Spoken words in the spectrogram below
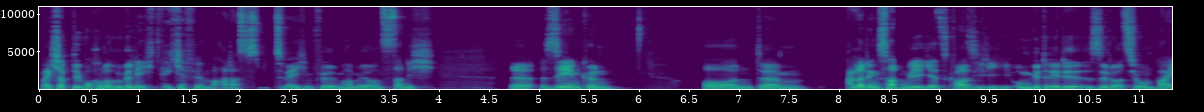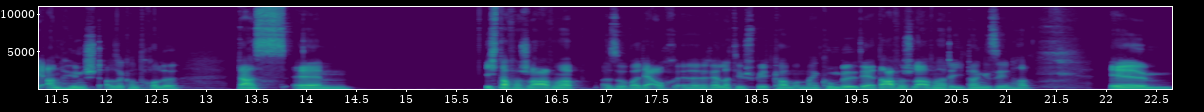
weil ich habe die Woche noch überlegt, welcher Film war das? Zu welchem Film haben wir uns da nicht äh, sehen können? Und ähm, allerdings hatten wir jetzt quasi die umgedrehte Situation bei Unhinged, also Kontrolle, dass ähm, ich da verschlafen habe also weil der auch äh, relativ spät kam und mein Kumpel, der da verschlafen hatte, ihn dann gesehen hat. Ähm,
